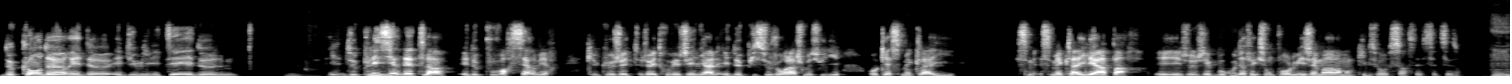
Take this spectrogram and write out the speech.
de candeur et de et d'humilité, de, de plaisir d'être là et de pouvoir servir que, que j'avais trouvé génial. Et depuis ce jour-là, je me suis dit ok, ce mec-là, il ce mec-là, il est à part. Et j'ai beaucoup d'affection pour lui. J'aimerais vraiment qu'il soit au cette, cette saison. Hmm.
